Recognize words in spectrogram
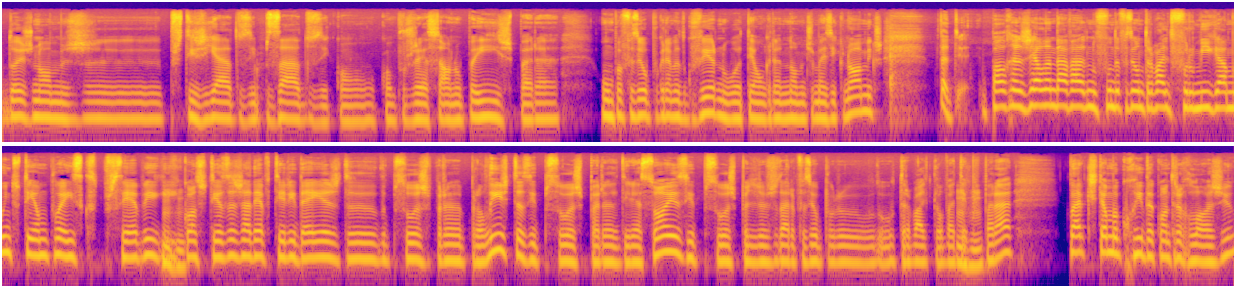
dois nomes uh, prestigiados e pesados e com, com projeção no país para. Um para fazer o programa de governo, o outro é um grande nome dos meios económicos. Portanto, Paulo Rangel andava, no fundo, a fazer um trabalho de formiga há muito tempo, é isso que se percebe, e, uhum. e com certeza já deve ter ideias de, de, pessoas para, para listas e de pessoas para direções e de pessoas para lhe ajudar a fazer o, o, o trabalho que ele vai ter uhum. que preparar. Claro que isto é uma corrida contra relógio.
